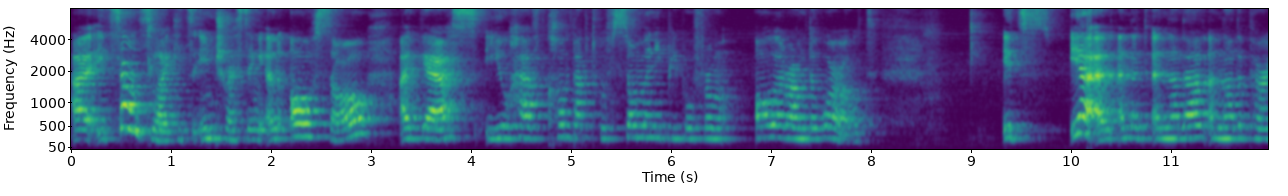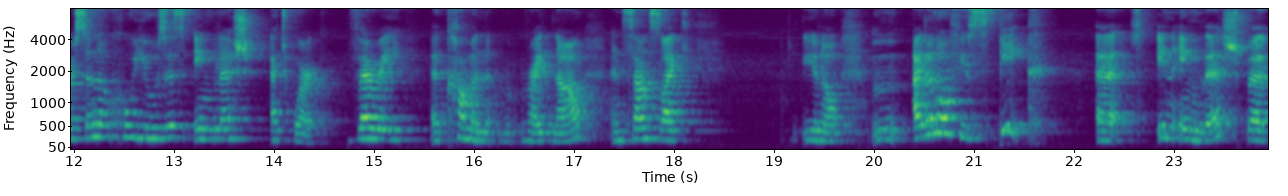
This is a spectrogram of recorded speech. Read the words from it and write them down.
Uh, it sounds like it's interesting, and also, I guess you have contact with so many people from all around the world. It's yeah, and, and another another person who uses English at work, very uh, common right now, and sounds like you know. Mm, I don't know if you speak uh, in English, but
